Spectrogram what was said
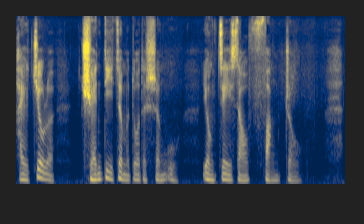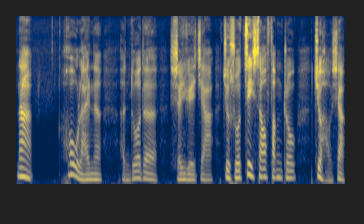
还有救了全地这么多的生物，用这一艘方舟。那后来呢，很多的神学家就说，这艘方舟就好像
